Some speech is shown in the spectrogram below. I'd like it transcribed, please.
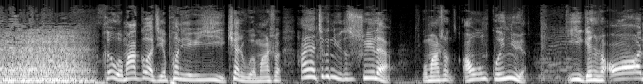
和我妈逛街碰见一个姨，看着我妈说：“哎呀，这个女的是谁了？”我妈说：“啊，我闺女。”姨赶紧说：“哦，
